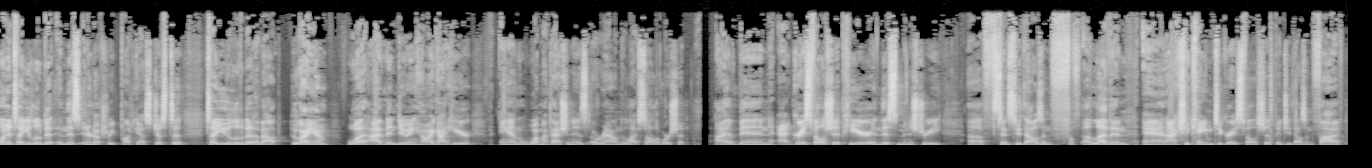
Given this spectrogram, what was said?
I want to tell you a little bit in this introductory podcast, just to tell you a little bit about who I am, what I've been doing, how I got here, and what my passion is around the lifestyle of worship. I have been at Grace Fellowship here in this ministry uh, since 2011, and I actually came to Grace Fellowship in 2005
